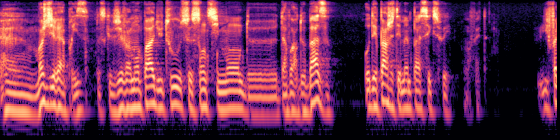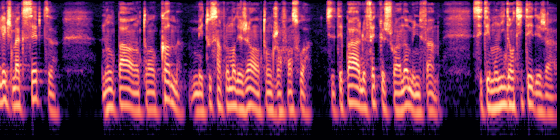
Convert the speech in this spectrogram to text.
Euh, moi, je dirais apprise, parce que j'ai vraiment pas du tout ce sentiment d'avoir de, base. Au départ, j'étais même pas sexué, en fait. Il fallait que je m'accepte non pas en tant qu'homme, mais tout simplement déjà en tant que Jean-François. C'était pas le fait que je sois un homme une femme, c'était mon identité déjà,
